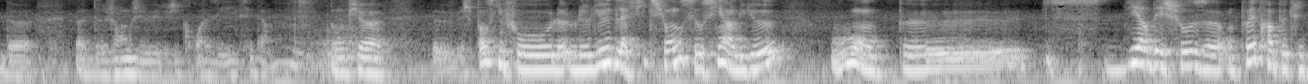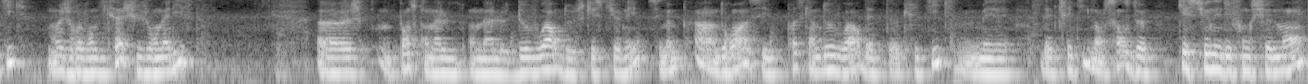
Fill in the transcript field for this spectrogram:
de, de gens que j'ai croisés, etc. Donc, euh, euh, je pense qu'il faut le, lieu de la fiction, c'est aussi un lieu où on peut dire des choses, on peut être un peu critique. Moi, je revendique ça, je suis journaliste. Euh, je pense qu'on a, on a le devoir de se questionner. C'est même pas un droit, c'est presque un devoir d'être critique, mais d'être critique dans le sens de questionner des fonctionnements,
